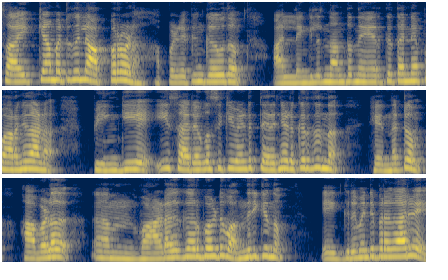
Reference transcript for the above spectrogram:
സഹിക്കാൻ പറ്റുന്നില്ല അപ്പുറമാണ്. അപ്പോഴേക്കും ഗൗതം അല്ലെങ്കിലും നന്ദ നേരത്തെ തന്നെ പറഞ്ഞതാണ് പിങ്കിയെ ഈ സരോഗസിക്ക് വേണ്ടി തിരഞ്ഞെടുക്കരുതെന്ന്. എന്നിട്ടും അവൾ വാടക ഗർഭമായിട്ട് വന്നിരിക്കുന്നു. എഗ്രിമെന്റ് പ്രകാരമേ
